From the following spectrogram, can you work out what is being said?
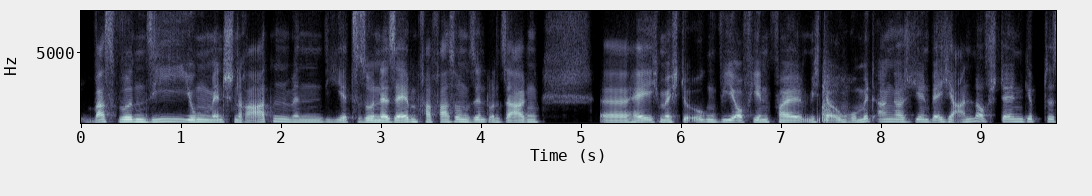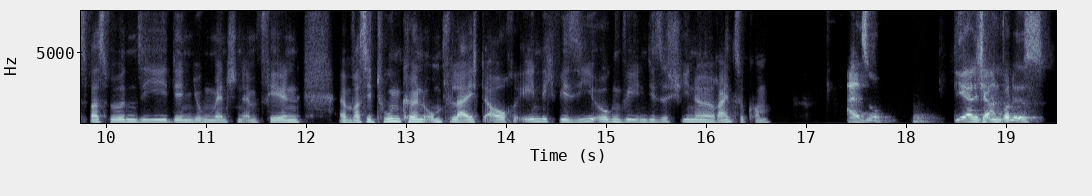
was würden Sie jungen Menschen raten, wenn die jetzt so in derselben Verfassung sind und sagen, äh, hey, ich möchte irgendwie auf jeden Fall mich da irgendwo mit engagieren. Welche Anlaufstellen gibt es? Was würden Sie den jungen Menschen empfehlen, äh, was sie tun können, um vielleicht auch ähnlich wie Sie irgendwie in diese Schiene reinzukommen? Also, die ehrliche Antwort ist,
